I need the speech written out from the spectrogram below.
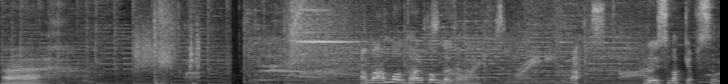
아 아마 한 번 더 할 겁니다 저는 아, 그럴 수밖에 없어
